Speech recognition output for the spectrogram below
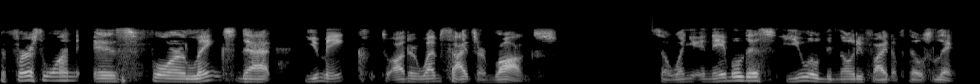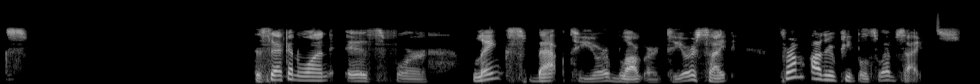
The first one is for links that you make to other websites or blogs. So when you enable this, you will be notified of those links. The second one is for links back to your blog or to your site from other people's websites.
